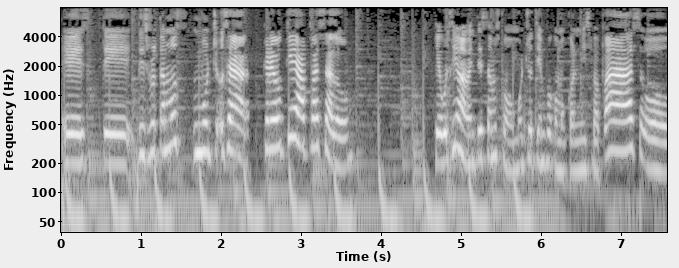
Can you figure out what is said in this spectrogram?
Este, disfrutamos mucho, o sea, creo que ha pasado que últimamente estamos como mucho tiempo como con mis papás o,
